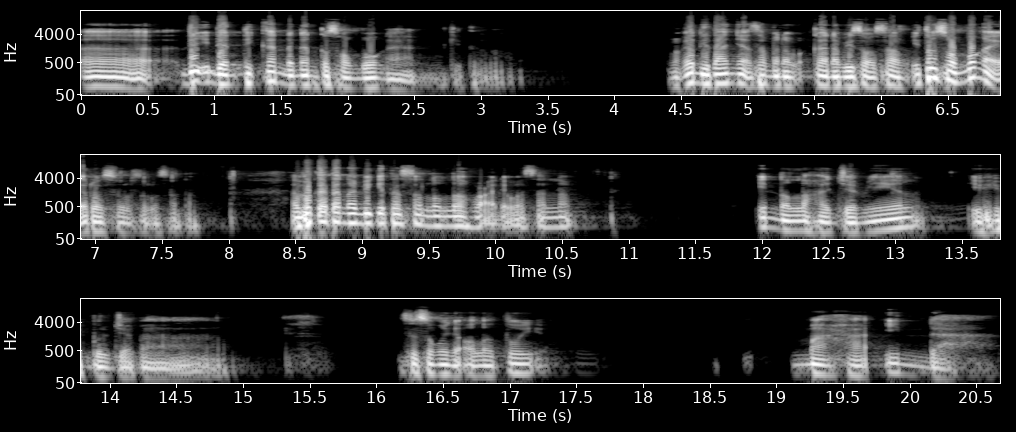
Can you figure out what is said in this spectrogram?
uh, diidentikan dengan kesombongan gitu. Maka ditanya sama Nabi SAW, itu sombong gak ya Rasulullah SAW? Apa kata Nabi kita Sallallahu Alaihi Wasallam? Inna Allah jamil yuhibbul jamal. Sesungguhnya Allah tuh maha indah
